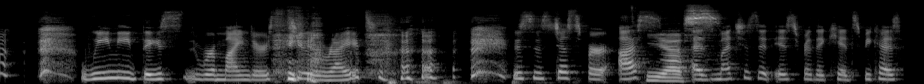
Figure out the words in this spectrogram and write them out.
we need these reminders too, yeah. right? this is just for us yes. as much as it is for the kids because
